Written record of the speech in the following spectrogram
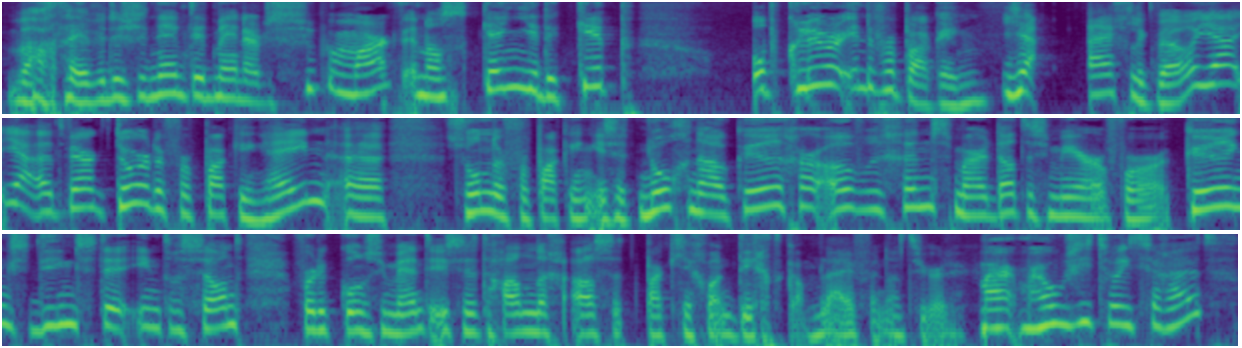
Wacht even, dus je neemt dit mee naar de supermarkt en dan scan je de kip op kleur in de verpakking. Ja, Eigenlijk wel, ja. ja. Het werkt door de verpakking heen. Uh, zonder verpakking is het nog nauwkeuriger overigens. Maar dat is meer voor keuringsdiensten interessant. Voor de consument is het handig als het pakje gewoon dicht kan blijven natuurlijk. Maar, maar hoe ziet zoiets eruit?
